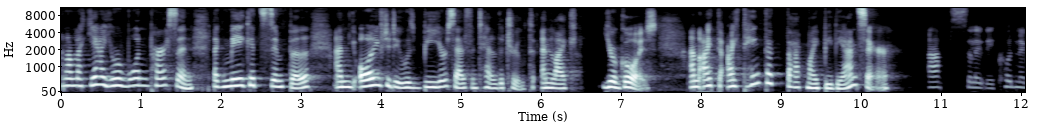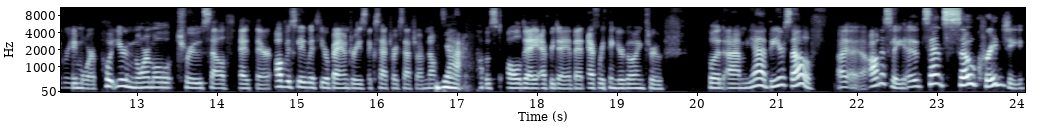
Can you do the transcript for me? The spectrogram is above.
And i'm like yeah you're one person. Like make it simple and all you have to do is be yourself and tell the truth and like you're good. And i th- i think that that might be the answer Absolutely. Couldn't agree more. Put your normal true self out there, obviously with your boundaries, etc. etc. I'm not yeah. post all day, every day about everything you're going through. But um yeah, be yourself. I, I honestly it sounds so cringy.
